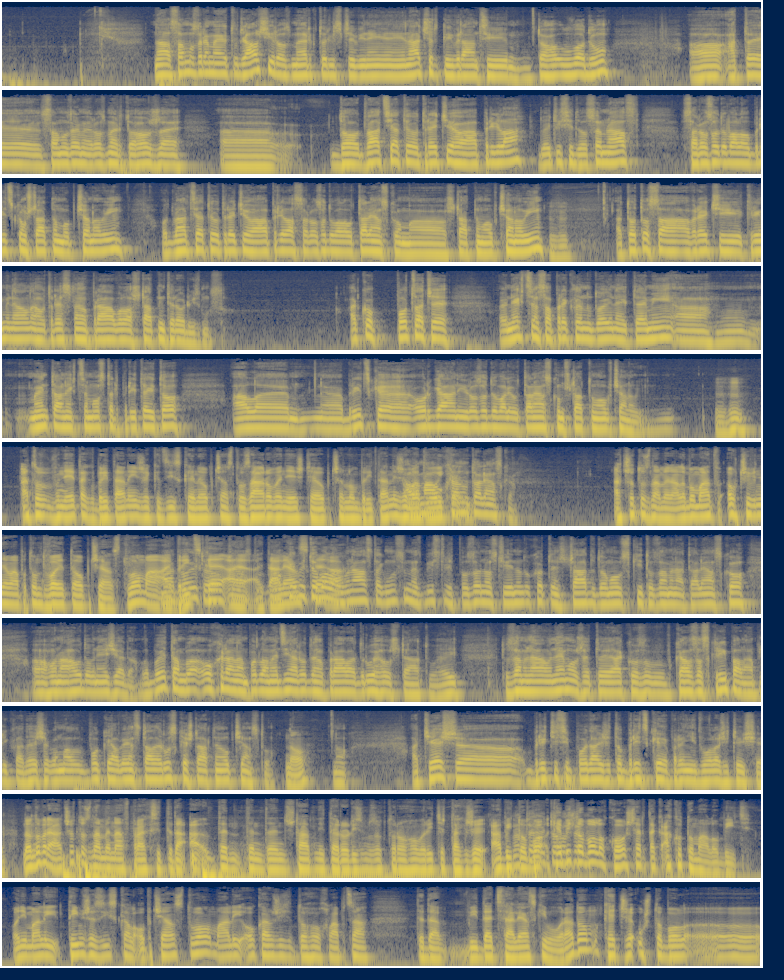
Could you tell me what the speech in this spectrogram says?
No a samozrejme je tu ďalší rozmer, ktorý ste vy načrtli v rámci toho úvodu. A, a to je samozrejme rozmer toho, že a, do 23. apríla 2018 sa rozhodovalo o britskom štátnom občanovi, od 23. apríla sa rozhodovalo o talianskom a, štátnom občanovi. Mhm. A toto sa v reči kriminálneho trestného práva volá štátny terorizmus. Ako v podstate nechcem sa preklenúť do inej témy a mm, mentálne chcem ostať pri tejto, ale mm, britské orgány rozhodovali o talianskom štátnom občanovi. Uh-huh. A to nie je tak v Británii, že keď získa iné občanstvo, zároveň ešte aj občanom Británie, že ale má dvojité- ochranu Talianska. A čo to znamená? Lebo má, očividne má potom dvojité občianstvo, má, aj Má britské, aj, občianstvo. aj No, talianské. keby to bolo a... u nás, tak musíme zbystriť pozornosť, či jednoducho ten štát domovský, to znamená Taliansko, ho náhodou nežiada. Lebo je tam ochrana podľa medzinárodného práva druhého štátu. Hej. To znamená, on nemôže, to je ako kauza Skripal napríklad, hej, však on mal, pokiaľ viem, stále ruské štátne občianstvo. No. No. A tiež uh, Briti si povedali, že to britské je pre nich dôležitejšie. no dobré, a čo to znamená v praxi? Teda a ten, ten, ten štátny terorizmus, o ktorom hovoríte, takže aby to No to je bol, to, keby že- to bolo košer, tak ako to malo byť? Oni mali tým, že získal občianstvo, mali okamžite toho chlapca teda vydať talianským úradom, keďže už to bol e,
